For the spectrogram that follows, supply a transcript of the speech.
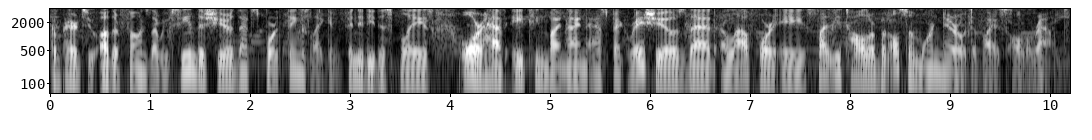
compared to other phones that we've seen this year that sport things like infinity displays or have 18 by 9 aspect ratios that allow for a slightly taller but also more narrow device all around.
